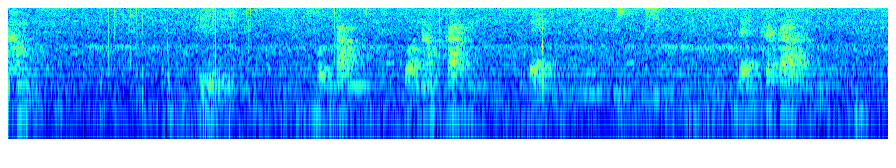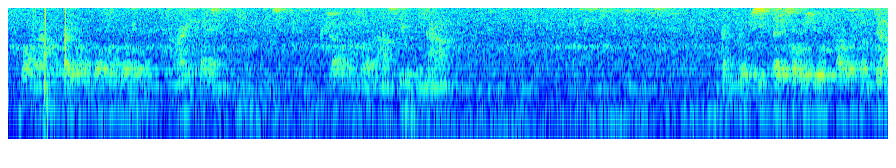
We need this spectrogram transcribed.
น้ำที่บนกลางบ่อน้ำกลางแดดแดดกล้า บ่อน้ำไปรถลงรถลงหายไปกลายเป็นบ่อน้ำที่มีน้ำถ้าเกิดจิตใจก็ไปโยนคาวาเจ้า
